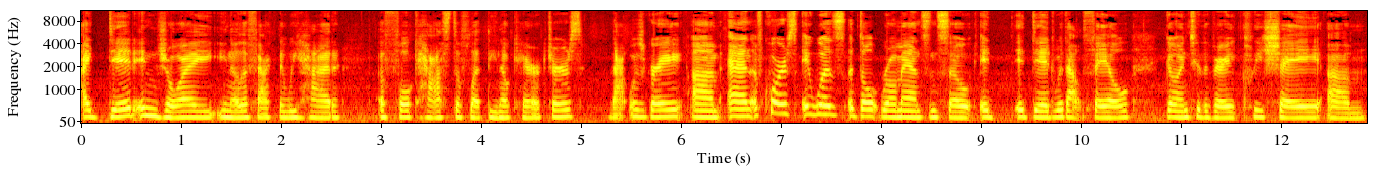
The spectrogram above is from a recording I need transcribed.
I did enjoy, you know, the fact that we had a full cast of Latino characters. That was great. Um, and of course, it was adult romance, and so it, it did, without fail, go into the very cliche um,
